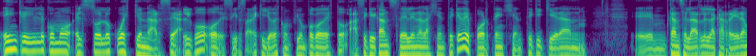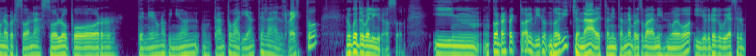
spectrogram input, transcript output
es increíble cómo el solo cuestionarse algo o decir, sabes que yo desconfío un poco de esto, hace que cancelen a la gente, que deporten gente, que quieran em, cancelarle la carrera a una persona solo por tener una opinión un tanto variante a la del resto, lo encuentro peligroso. Y mm, con respecto al virus, no he dicho nada de esto en internet, por eso para mí es nuevo y yo creo que voy a hacer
